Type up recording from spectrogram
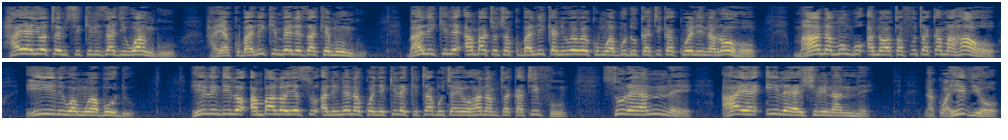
Haya yote msikilizaji wangu hayakubaliki mbele zake mungu bali kile ambacho chakubalika ni wewe kumwabudu katika kweli na roho maana mungu anawatafuta kama hao ili wamwabudu. Hili ndilo ambalo yesu alinena kwenye kile kitabu cha yohana mtakatifu sura ya 4 aya ile ya 24 na kwa hivyo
